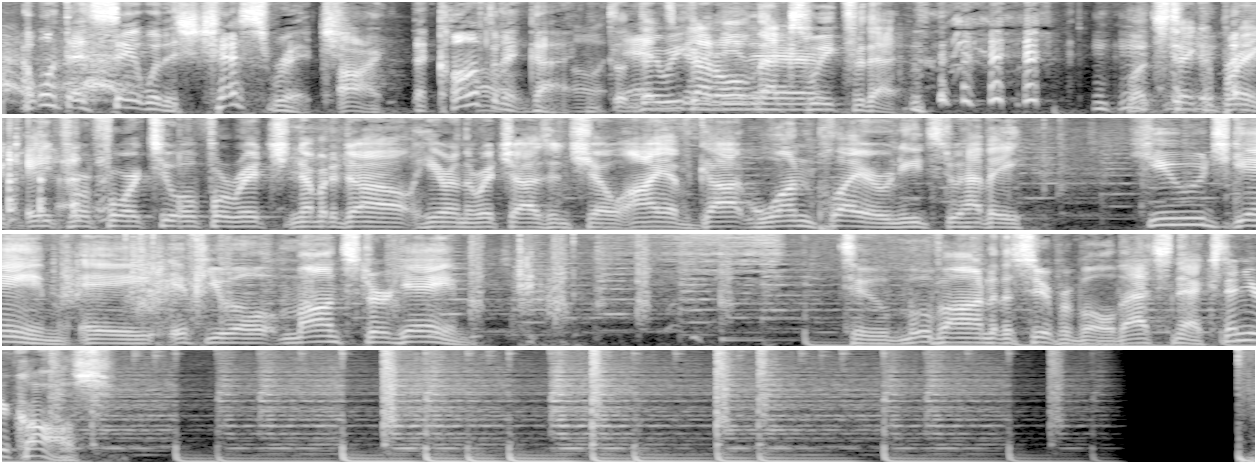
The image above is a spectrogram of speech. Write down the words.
I want that say it with his chest, Rich. All right. The confident uh, guy. Uh, so there we got gonna all next week for that. Let's take a break. 844-204-RICH, number to dial here on the Rich Eisen Show. I have got one player who needs to have a huge game, a, if you will, monster game to move on to the Super Bowl. That's next. And your calls.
